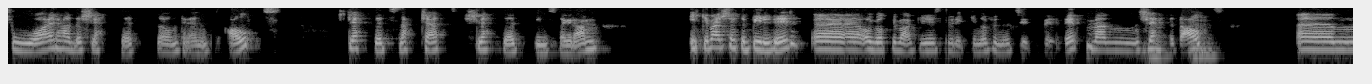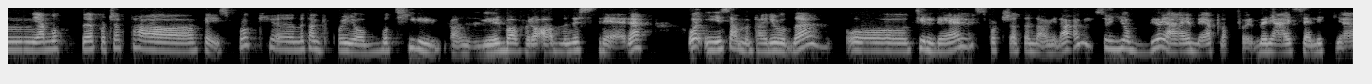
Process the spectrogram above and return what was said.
to år hadde slettet omtrent alt. Slettet Snapchat, slettet Instagram. Ikke bare slettet bilder eh, og gått tilbake i historikken og funnet sykebilder, men slettet alt. Um, jeg måtte fortsatt ha Facebook uh, med tanke på jobb og tilganger bare for å administrere. Og i samme periode, og til dels fortsatt en dag i dag, så jobber jo jeg med plattformer jeg selv ikke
